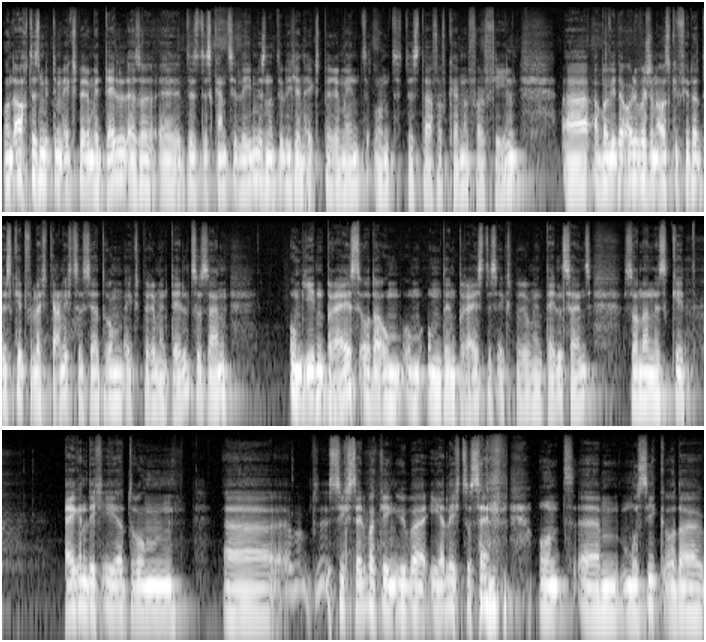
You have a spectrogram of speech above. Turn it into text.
Und auch das mit dem Experimentell, also äh, das, das ganze Leben ist natürlich ein Experiment und das darf auf keinen Fall fehlen. Äh, aber wie der Oliver schon ausgeführt hat, es geht vielleicht gar nicht so sehr darum, experimentell zu sein, um jeden Preis oder um, um, um den Preis des Experimentellseins, sondern es geht eigentlich eher darum, äh, sich selber gegenüber ehrlich zu sein und ähm, Musik oder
